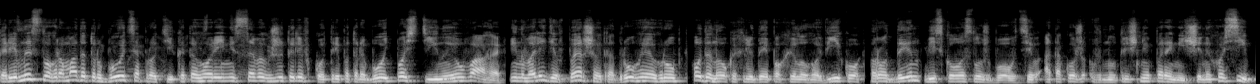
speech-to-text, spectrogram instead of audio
Керівництво громади турбується про ті категорії місцевих жителів, котрі потребують постійної уваги: інвалідів першої та другої груп, одиноких людей похилого віку, родин військовослужбовців, а також внутрішньо переміщених осіб.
